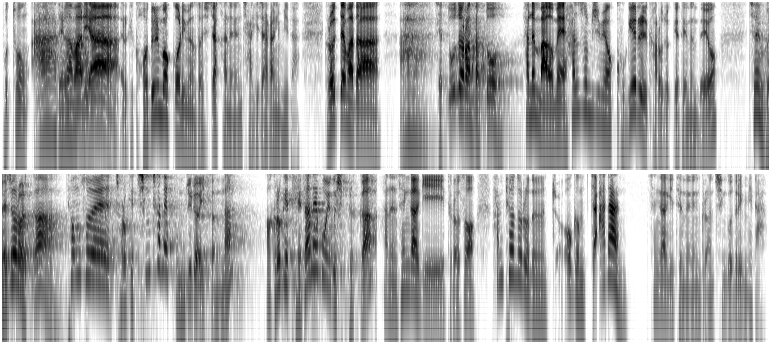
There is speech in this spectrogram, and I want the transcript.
보통 아 내가 말이야 이렇게 거들먹거리면서 시작하는 자기 자랑입니다. 그럴 때마다 아 쟤 또 저런다 또 하는 마음에 한숨 쉬며 고개를 가로젓게 되는데요. 쟤 왜 저럴까? 평소에 저렇게 칭찬에 굶주려 있었나? 아, 그렇게 대단해 보이고 싶을까? 하는 생각이 들어서 한편으로는 조금 짜단 생각이 드는 그런 친구들입니다.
